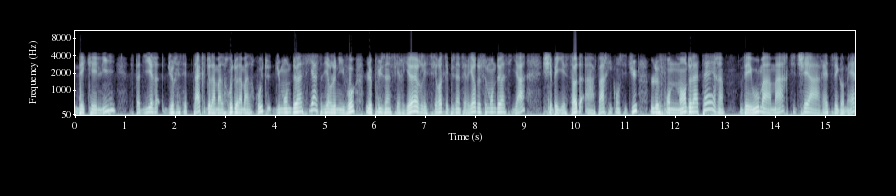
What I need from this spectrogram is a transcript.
des Kéli, c'est-à-dire du réceptacle de la Malchut de la Malchut du monde de Asiya, c'est-à-dire le niveau le plus inférieur, les sphirotes les plus inférieures de ce monde de Asiya, chez Beyesod, à Afar, qui constitue le fondement de la terre. Veu Mahamar, Vegomer,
